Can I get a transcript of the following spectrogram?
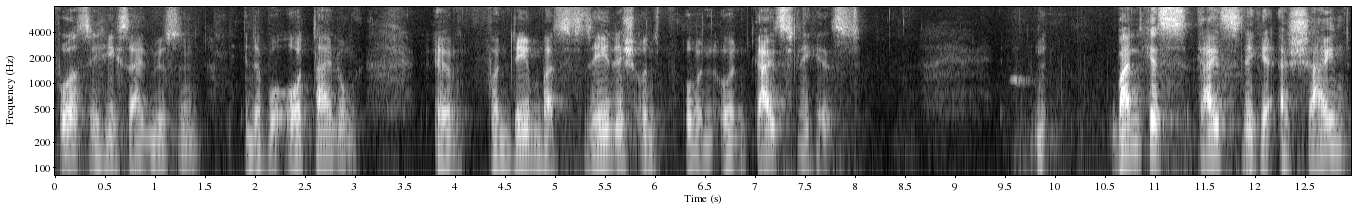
vorsichtig sein müssen in der Beurteilung äh, von dem, was seelisch und, und, und geistlich ist. Manches Geistliche erscheint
